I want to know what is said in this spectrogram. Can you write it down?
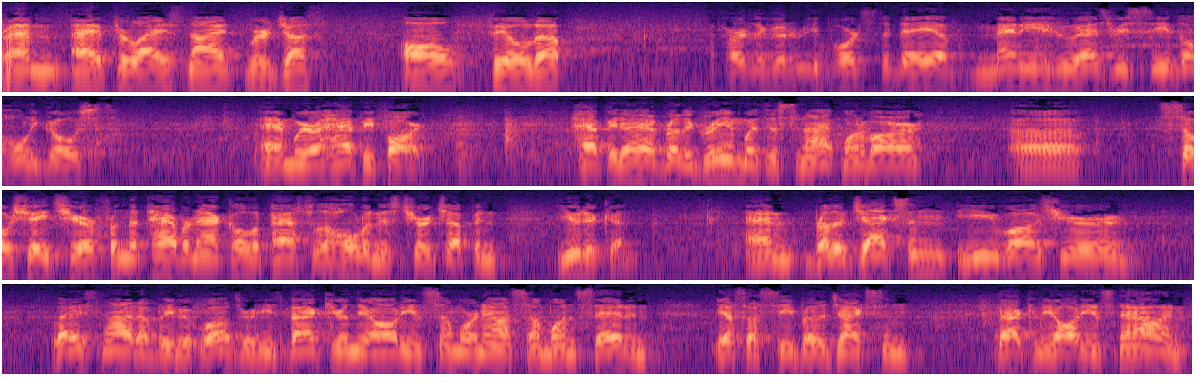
And after last night, we're just all filled up. I've heard the good reports today of many who has received the Holy Ghost, and we're happy for it. Happy to have Brother Graham with us tonight, one of our uh, associates here from the Tabernacle, the pastor of the Holiness Church up in Utica. And Brother Jackson, he was here last night, I believe it was, or he's back here in the audience somewhere now, someone said. And yes, I see Brother Jackson back in the audience now. And,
